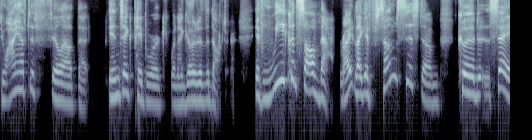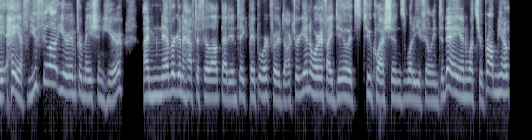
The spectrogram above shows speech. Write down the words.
do I have to fill out that intake paperwork when I go to the doctor. If we could solve that, right? Like if some system could say, hey, if you fill out your information here, I'm never going to have to fill out that intake paperwork for a doctor again. Or if I do, it's two questions What are you feeling today? And what's your problem? You know,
